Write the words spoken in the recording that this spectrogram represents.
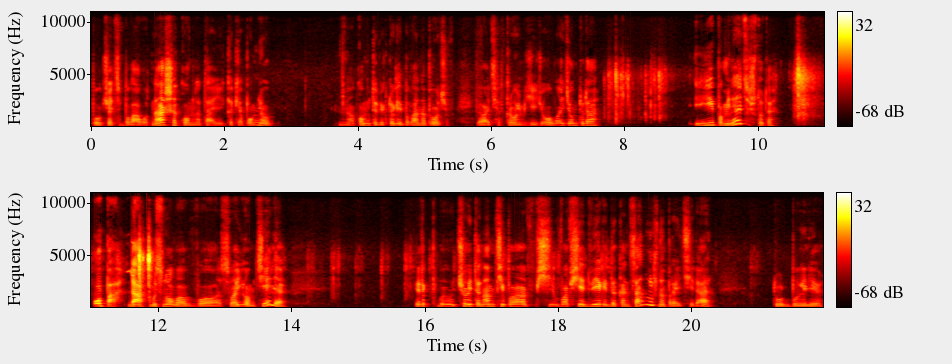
получается, была вот наша комната. И, как я помню, комната Виктории была напротив. Давайте откроем ее, войдем туда. И поменяется что-то? Опа! Да, мы снова в своем теле. Это что это нам типа во все двери до конца нужно пройти, да? Тут были.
